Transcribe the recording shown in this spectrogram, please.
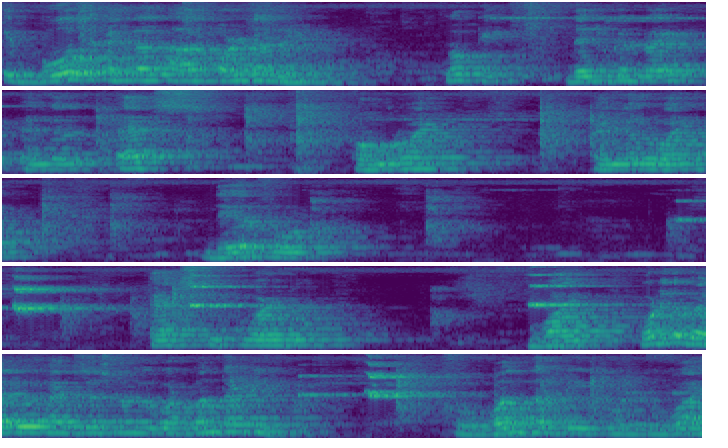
if both angle are alternate okay then you can write angle x congruent angle y therefore x equal to y. What is the value of x just now? You got 130 so 130 equal to y.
